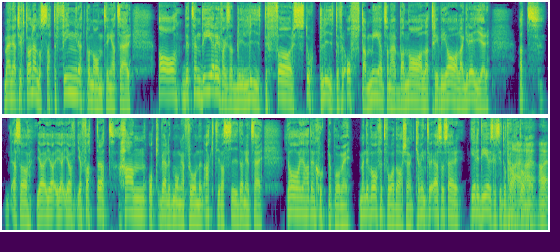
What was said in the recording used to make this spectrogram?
Men jag tyckte han ändå satte fingret på någonting att så här, ja, det tenderar ju faktiskt att bli lite för stort, lite för ofta med sådana här banala, triviala grejer. Att, alltså, jag, jag, jag, jag fattar att han och väldigt många från den aktiva sidan är så här, ja, jag hade en skjorta på mig, men det var för två dagar sedan. Kan vi inte, alltså så här, är det det vi ska sitta och prata om?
